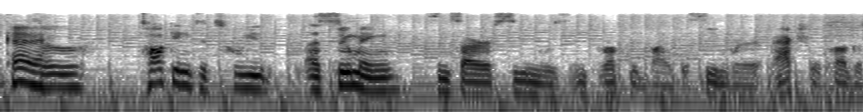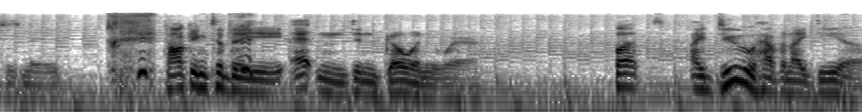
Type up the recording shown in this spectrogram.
Okay. So, talking to Tweet, assuming since our scene was interrupted by the scene where actual progress was made, talking to the Etten didn't go anywhere. But I do have an idea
